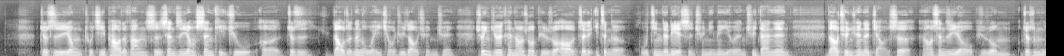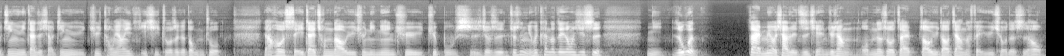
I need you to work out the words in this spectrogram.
就是用吐气泡的方式，甚至用身体去呃，就是绕着那个围球去绕圈圈，所以你就会看到说，比如说哦，这个一整个虎鲸的猎食群里面有人去担任绕圈圈的角色，然后甚至有比如说就是母鲸鱼带着小鲸鱼去同样一一起做这个动作，然后谁再冲到鱼群里面去去捕食，就是就是你会看到这些东西是你如果在没有下水之前，就像我们那时候在遭遇到这样的鲱鱼球的时候。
